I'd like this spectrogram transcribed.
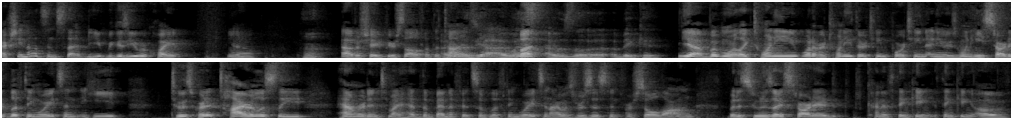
actually not since that you, because you were quite you know Huh? out of shape yourself at the I time was, yeah, I was, But- I was a, a big kid. yeah but more like 20 whatever 2013 14 anyways when he started lifting weights and he to his credit tirelessly hammered into my head the benefits of lifting weights and i was resistant for so long but as soon as i started kind of thinking thinking of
